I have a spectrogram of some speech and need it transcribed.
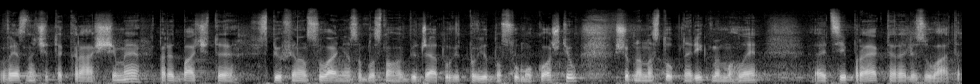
визначити кращими, передбачити співфінансування з обласного бюджету відповідну суму коштів, щоб на наступний рік ми могли е, ці проекти реалізувати.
